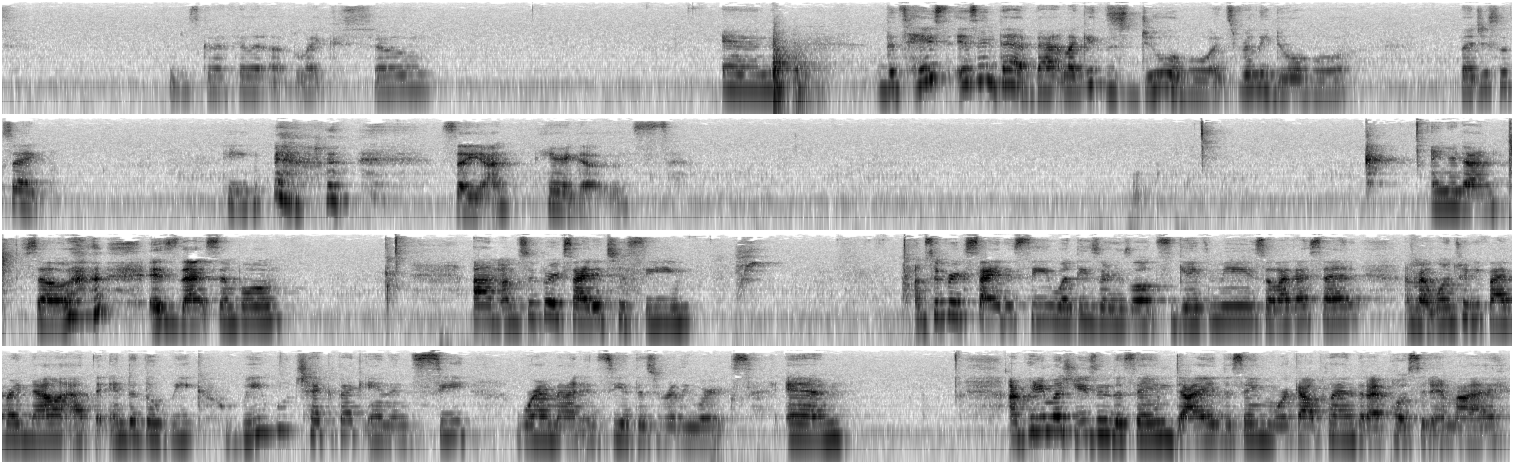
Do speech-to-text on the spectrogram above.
I'm just gonna fill it up like so. And the taste isn't that bad. Like it's doable. It's really doable. But it just looks like pee. so yeah, here it goes. And you're done. So it's that simple. Um, I'm super excited to see I'm super excited to see what these results give me. So like I said, I'm at 125 right now. At the end of the week, we will check back in and see where I'm at and see if this really works. And I'm pretty much using the same diet, the same workout plan that I posted in my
